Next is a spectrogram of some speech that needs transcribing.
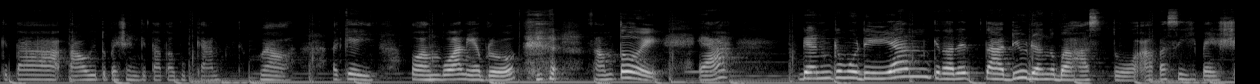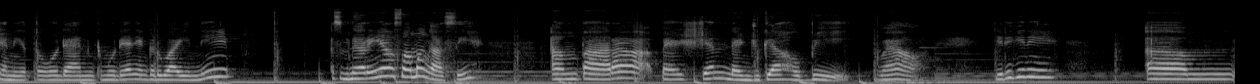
Kita tahu itu passion kita atau bukan? Well oke okay, pelan-pelan ya bro. Santuy ya. Dan kemudian kita tadi udah ngebahas tuh apa sih passion itu? Dan kemudian yang kedua ini sebenarnya sama gak sih? Antara passion dan juga hobi. Well jadi gini um,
